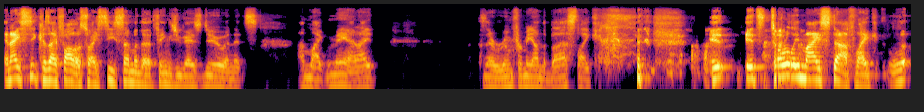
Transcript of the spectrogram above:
And I see cuz I follow so I see some of the things you guys do and it's I'm like, man, I is there room for me on the bus? Like it it's totally my stuff. Like l-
